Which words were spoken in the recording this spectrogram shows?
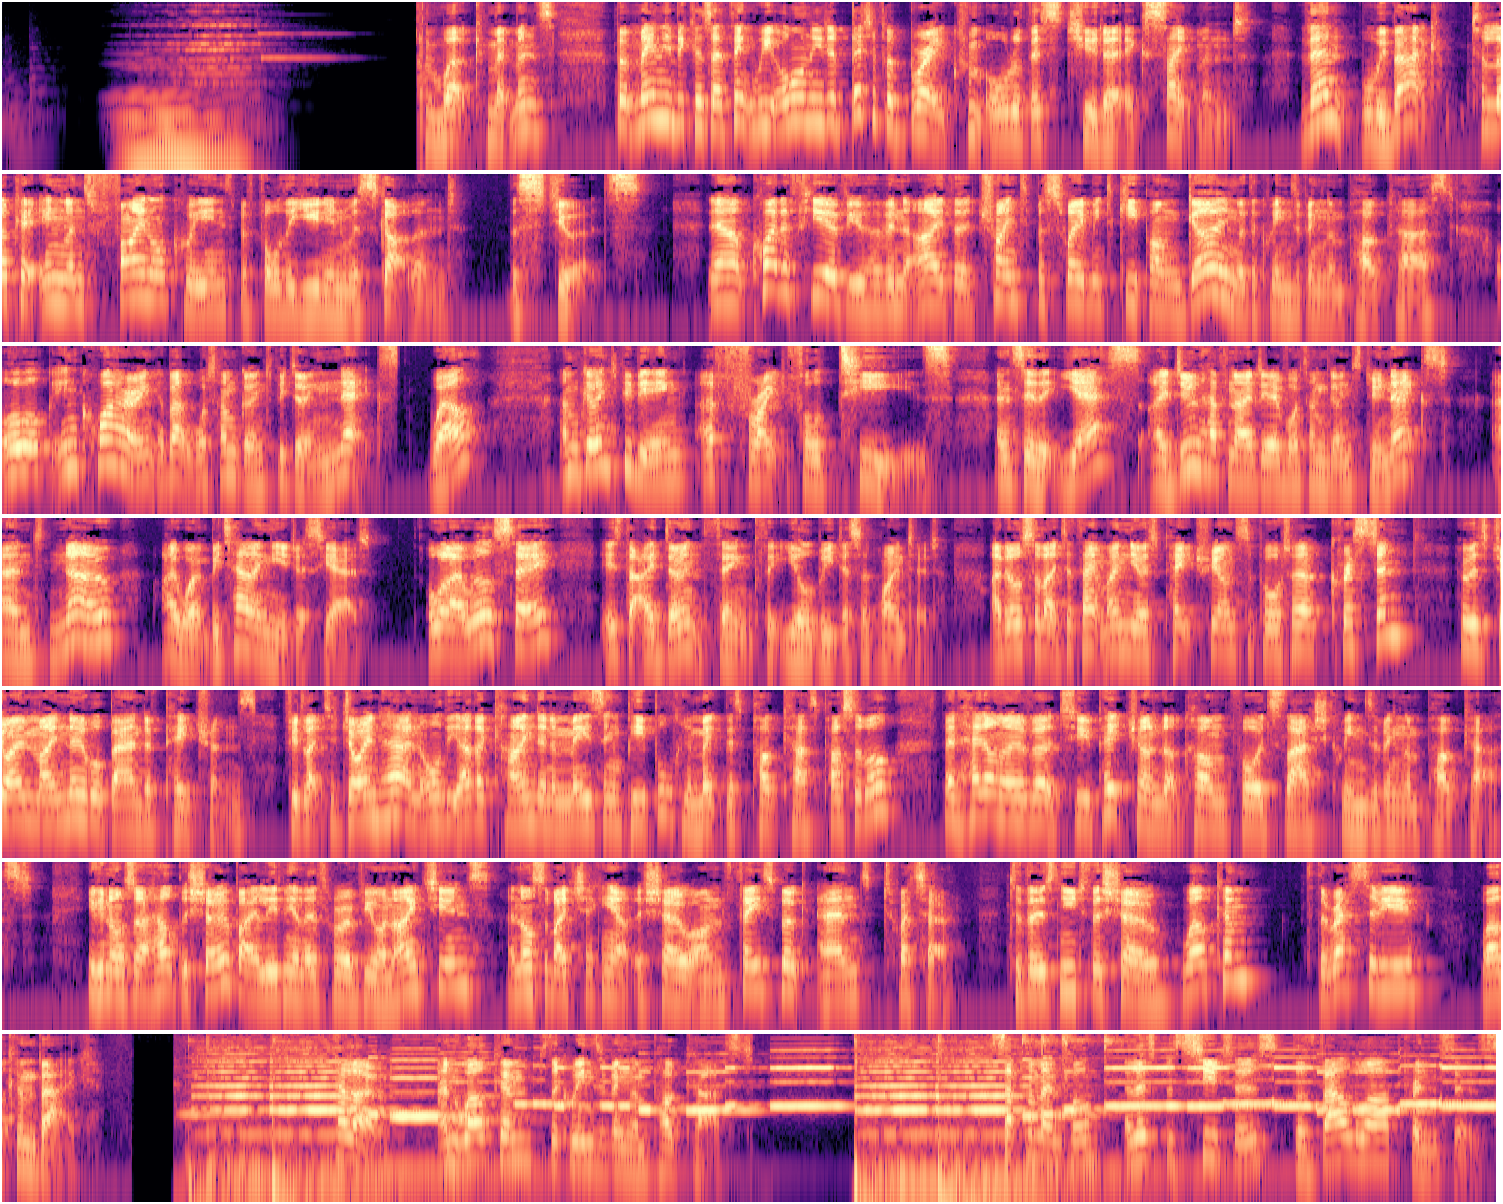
Work commitments, but mainly because I think we all need a bit of a break from all of this Tudor excitement. Then we'll be back to look at England's final queens before the union with Scotland, the Stuarts. Now, quite a few of you have been either trying to persuade me to keep on going with the Queens of England podcast or inquiring about what I'm going to be doing next. Well, I'm going to be being a frightful tease and say that yes, I do have an idea of what I'm going to do next, and no, I won't be telling you just yet. All I will say is that I don't think that you'll be disappointed. I'd also like to thank my newest Patreon supporter, Kristen, who has joined my noble band of patrons. If you'd like to join her and all the other kind and amazing people who make this podcast possible, then head on over to patreon.com forward slash Queens of England podcast. You can also help the show by leaving a little review on iTunes and also by checking out the show on Facebook and Twitter. To those new to the show, welcome. To the rest of you, welcome back. Hello, and welcome to the Queens of England podcast. Supplemental Elizabeth Suitors, The Valois Princes.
